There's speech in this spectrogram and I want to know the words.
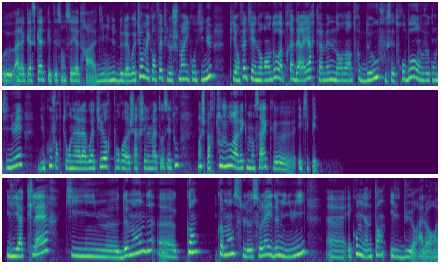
euh, à la cascade qui était censée être à 10 minutes de la voiture, mais qu'en fait le chemin il continue. Puis en fait il y a une rando après derrière qui amène dans un truc de ouf où c'est trop beau, on veut continuer. Du coup faut retourner à la voiture pour euh, chercher le matos et tout. Moi je pars toujours avec mon sac euh, équipé. Il y a Claire qui me demande quand commence le soleil de minuit et combien de temps il dure? Alors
